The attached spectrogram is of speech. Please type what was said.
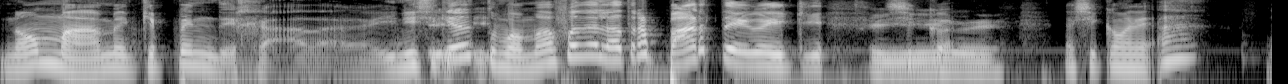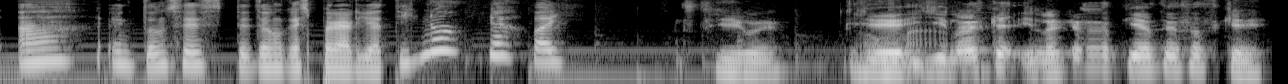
No mames, qué pendejada. Y ni siquiera tu mamá fue de la otra parte, güey. que- Sí, Sí, co- güey. Así como de, ah, ah, entonces te tengo que esperar yo a ti. No, ya, bye. Sí, güey. No Y, y mames. no es que, y lo que esa tía es de esas que.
